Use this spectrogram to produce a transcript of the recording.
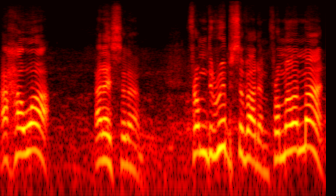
a Hawa, alayhi salam, from the ribs of Adam, from a man.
